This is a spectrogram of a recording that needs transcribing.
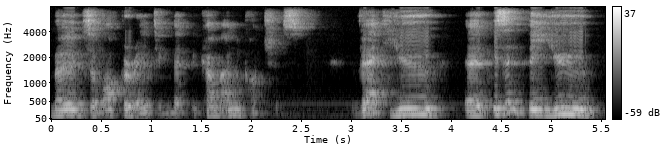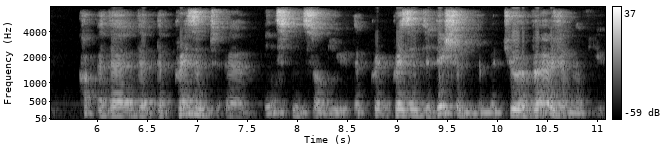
modes of operating that become unconscious, that you uh, isn't the you, the, the, the present uh, instance of you, the pre- present edition, the mature version of you.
